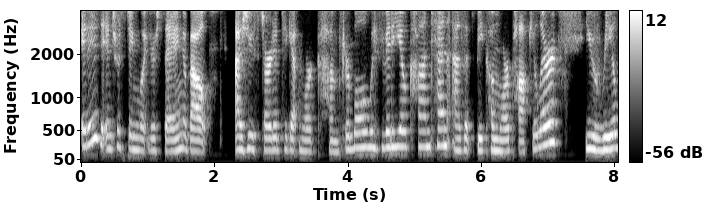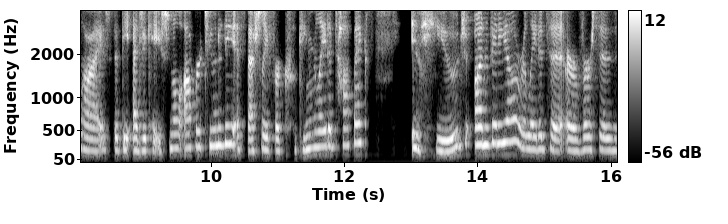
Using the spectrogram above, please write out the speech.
it is interesting what you're saying about as you started to get more comfortable with video content as it's become more popular, you realize that the educational opportunity, especially for cooking related topics, is huge on video related to or versus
